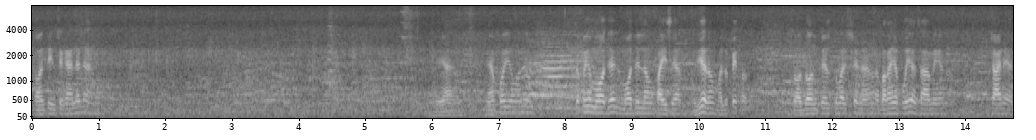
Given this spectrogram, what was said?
konting tsaga na lang. Ayan. Yan po yung ano, ito po yung model, model ng Pfizer. Ayan oh, malupit oh. So don't tell too much yun ha. Abangan niyo po yan sa aming ano, channel.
